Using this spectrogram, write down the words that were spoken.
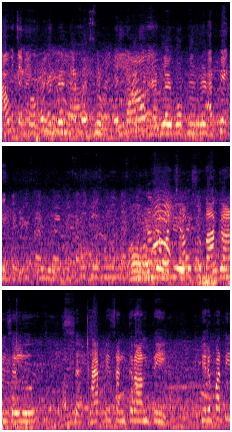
ನಾವು ಚೆನ್ನಾಗಿರ್ಬೇಕು. ಎಲ್ಲರೂ ಹ್ಯಾಪಿಯಾಗಿರ್ಬೇಕು ಶುಭಾಕಾಂಕ್ಷಲು ಹ್ಯಾಪಿ ಸಂಕ್ರಾಂತಿ. ತಿರುಪತಿ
